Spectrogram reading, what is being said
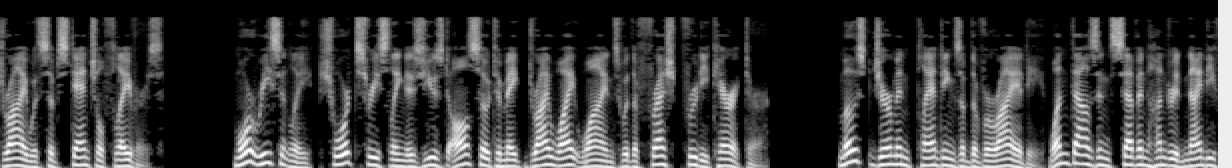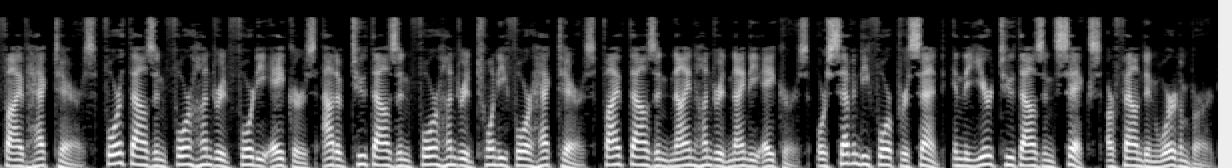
dry with substantial flavors. More recently, Schwarzriesling is used also to make dry white wines with a fresh, fruity character. Most German plantings of the variety 1795 hectares 4440 acres out of 2424 hectares 5990 acres or 74% in the year 2006 are found in Württemberg.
